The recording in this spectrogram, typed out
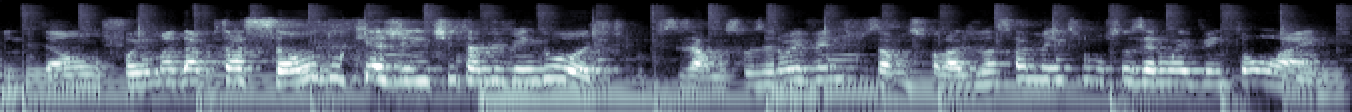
Então, foi uma adaptação do que a gente está vivendo hoje. Tipo, precisávamos fazer um evento, precisávamos falar de lançamentos, vamos fazer um evento online.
